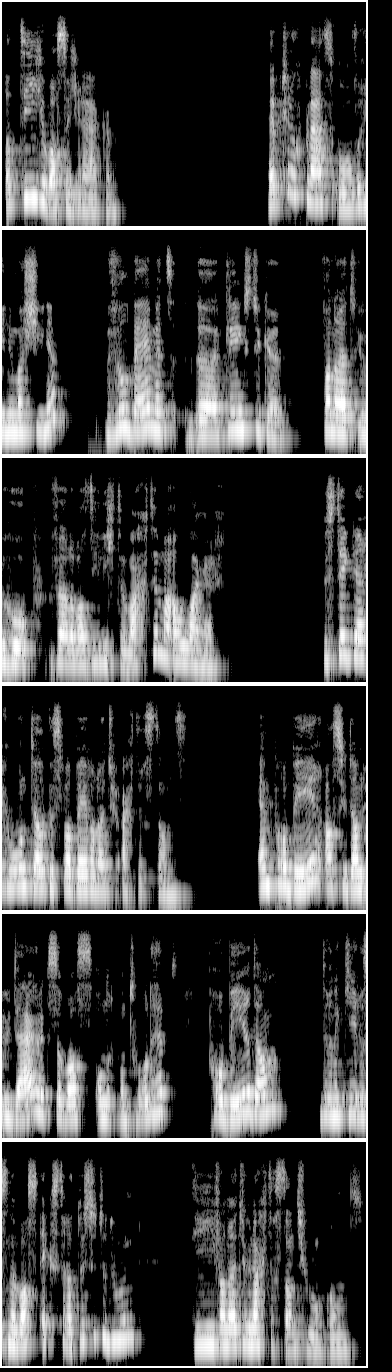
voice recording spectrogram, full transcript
dat die gewassen geraken. Heb je nog plaats over in uw machine? Vul bij met de kledingstukken vanuit uw hoop vuile was die ligt te wachten, maar al langer. Dus steek daar gewoon telkens wat bij vanuit uw achterstand. En probeer, als je dan je dagelijkse was onder controle hebt, probeer dan er een keer eens een was extra tussen te doen, die vanuit je achterstand gewoon komt.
